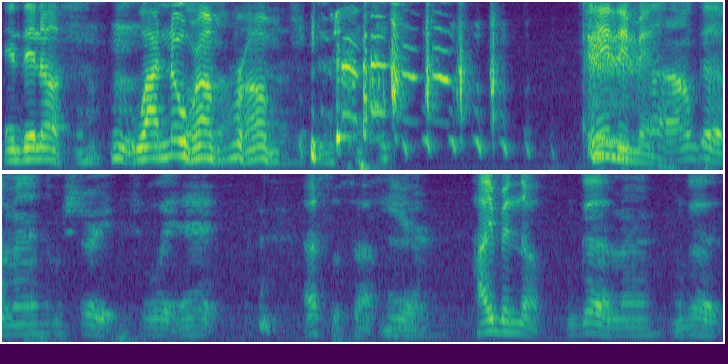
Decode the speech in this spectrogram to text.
and then us. well, I know where I'm from. Handy man. Nah, I'm good, man. I'm straight. Wait, That's what's up. man. Here. How you been though? I'm good, man. I'm good.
